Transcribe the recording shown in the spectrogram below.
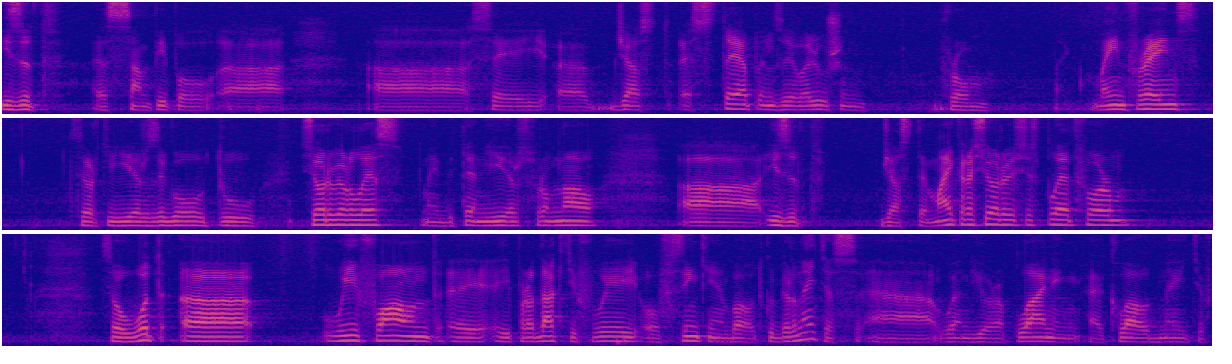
is it, as some people uh, uh, say, uh, just a step in the evolution from like mainframes 30 years ago to serverless, maybe 10 years from now? Uh, is it just a microservices platform? So what uh, we found a, a, productive way of thinking about Kubernetes uh, when you're planning a cloud native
